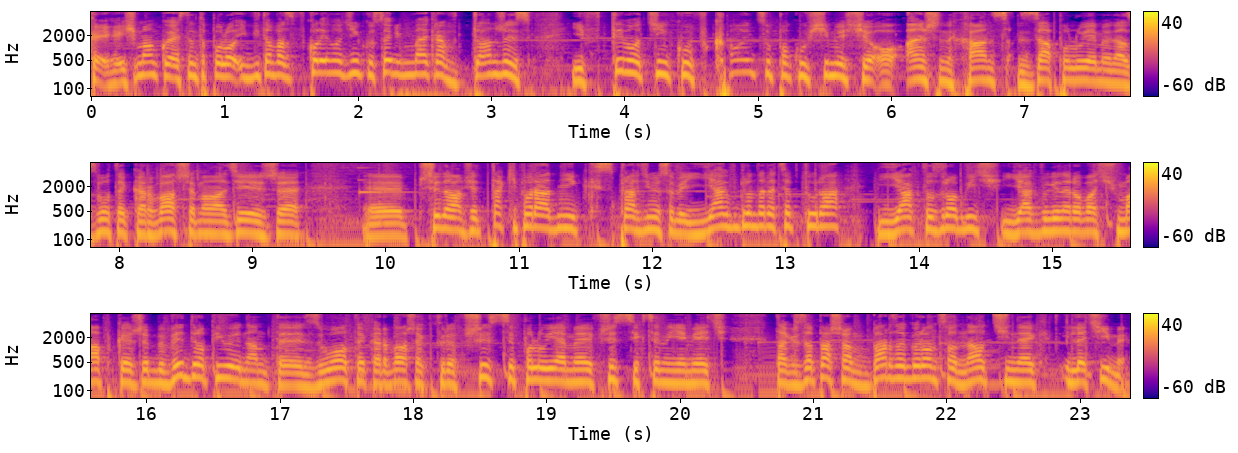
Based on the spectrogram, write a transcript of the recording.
Hej, hej, siemanko, ja jestem Topolo i witam was w kolejnym odcinku serii Minecraft Dungeons. I w tym odcinku w końcu pokusimy się o Ancient Hands, zapolujemy na złote karwasze, mam nadzieję, że e, przyda wam się taki poradnik, sprawdzimy sobie jak wygląda receptura, jak to zrobić, jak wygenerować mapkę, żeby wydropiły nam te złote karwasze, które wszyscy polujemy, wszyscy chcemy je mieć, także zapraszam bardzo gorąco na odcinek i lecimy.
